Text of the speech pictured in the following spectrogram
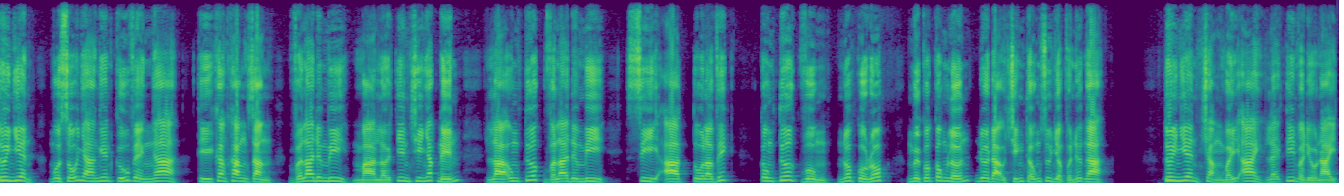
Tuy nhiên, một số nhà nghiên cứu về Nga thì khăng khăng rằng Vladimir mà lời tiên tri nhắc đến là ông tước Vladimir Siatolavich, công tước vùng Novgorod, người có công lớn đưa đạo chính thống du nhập vào nước Nga. Tuy nhiên, chẳng mấy ai lại tin vào điều này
